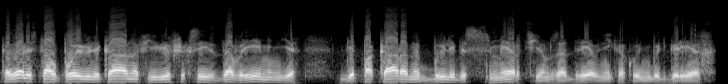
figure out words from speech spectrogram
казались толпой великанов, явившихся из довременья, где покараны были бессмертием за древний какой-нибудь грех.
